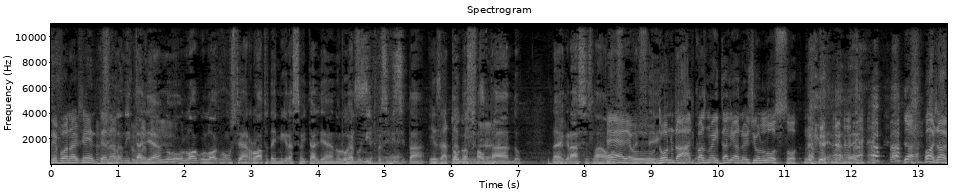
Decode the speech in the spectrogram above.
que boa gente, né? Falando italiano, logo, logo vamos ter a rota da imigração italiana, um lugar Pois bonito para se é. visitar. Exatamente. Todo asfaltado, né? Graças lá ao É, nosso o prefeito, dono da rádio né? quase não é italiano, é Gil Losso. né? Também. Já, ó, já,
